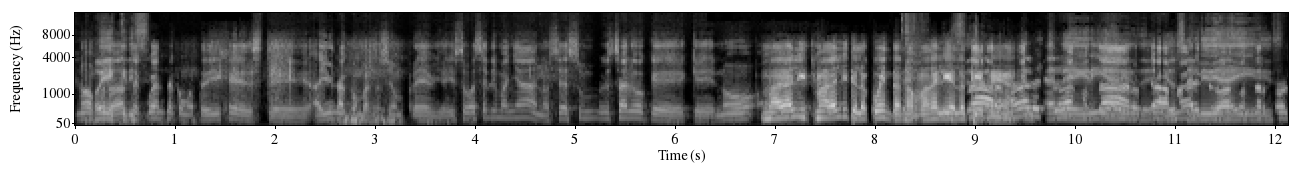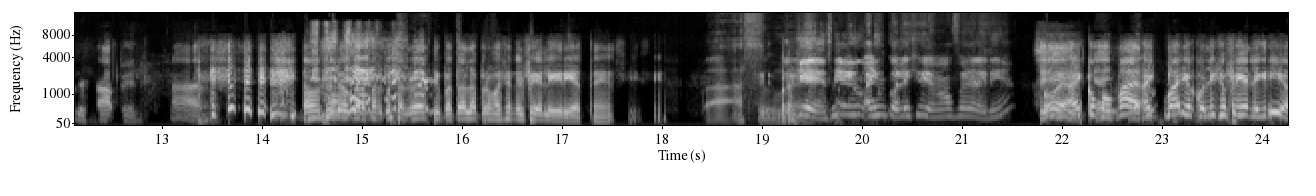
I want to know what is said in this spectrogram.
No, Oye, pero date Cris- cuenta, como te dije, este, hay una conversación previa y esto va a salir mañana, o sea, es, un, es algo que, que no... Magali, eh, Magali te lo cuenta, ¿no? Magali ya lo Claro, tiene. ah. Magali te lo va a contar, o sea, Magali te de lo va a contar todo el destape. Claro. Un saludo para Marcos Alberto y para toda la promoción del Fe y Alegría. Sí, sí. Ah, ¿por ¿Por madre. qué? ¿Sí hay un, hay un colegio llamado Fe de Alegría? Sí, Oye, hay como hay- más, hay varios colegios Fe y Alegría.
